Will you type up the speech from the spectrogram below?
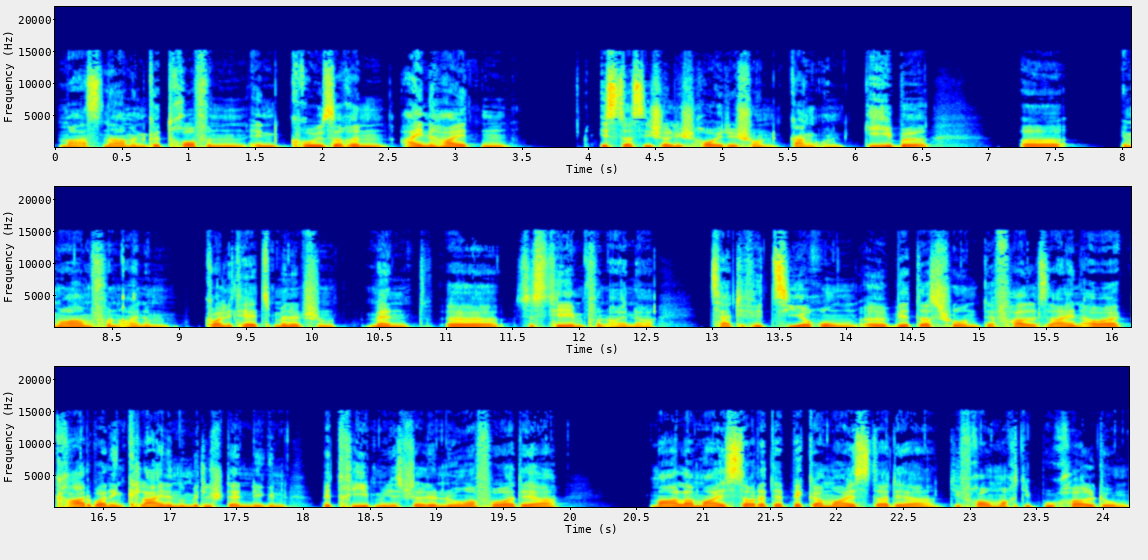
Maßnahmen getroffen. In größeren Einheiten ist das sicherlich heute schon gang und gäbe. Äh, Im Rahmen von einem Qualitätsmanagement-System, äh, von einer Zertifizierung äh, wird das schon der Fall sein, aber gerade bei den kleinen und mittelständigen Betrieben, jetzt stell dir nur mal vor, der Malermeister oder der Bäckermeister, der die Frau macht die Buchhaltung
